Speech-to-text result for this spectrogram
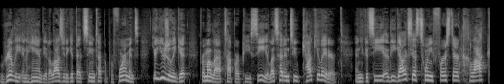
really in handy. It allows you to get that same type of performance you usually get from a laptop or PC. Let's head into calculator. And you can see the Galaxy S20 first there clock.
